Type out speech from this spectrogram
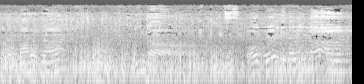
Nakalimaho na. Honda. Okay, di ba wala ang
